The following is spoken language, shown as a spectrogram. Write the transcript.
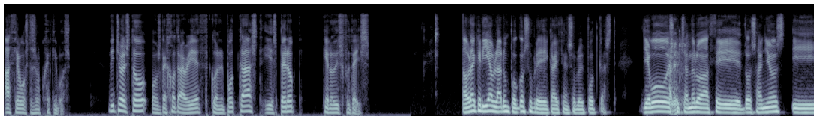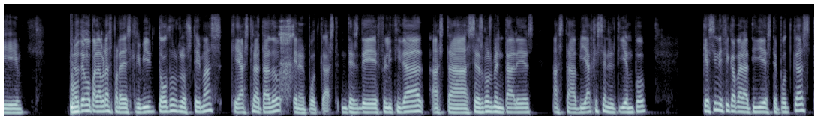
hacia vuestros objetivos. Dicho esto, os dejo otra vez con el podcast y espero que lo disfrutéis. Ahora quería hablar un poco sobre Kaizen, sobre el podcast. Llevo escuchándolo hace dos años y no tengo palabras para describir todos los temas que has tratado en el podcast, desde felicidad hasta sesgos mentales, hasta viajes en el tiempo. ¿Qué significa para ti este podcast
